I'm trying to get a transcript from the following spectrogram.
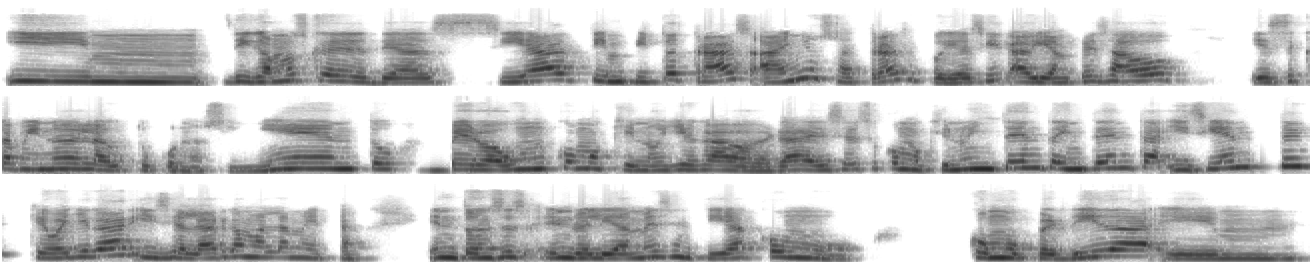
Y mm, digamos que desde hacía tiempito atrás, años atrás, se podía decir, había empezado ese camino del autoconocimiento, pero aún como que no llegaba, ¿verdad? Es eso como que uno intenta, intenta y siente que va a llegar y se alarga más la meta. Entonces, en realidad me sentía como, como perdida, em,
